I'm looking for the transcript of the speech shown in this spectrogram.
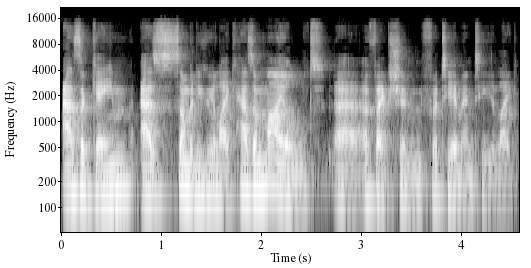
as a game, as somebody who like has a mild uh, affection for TMNT, like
